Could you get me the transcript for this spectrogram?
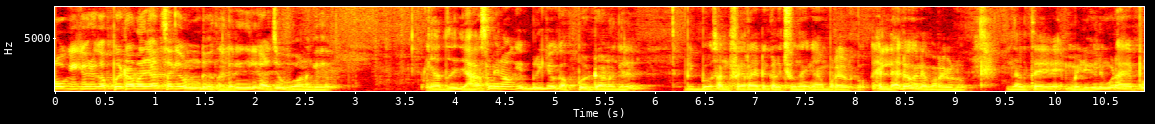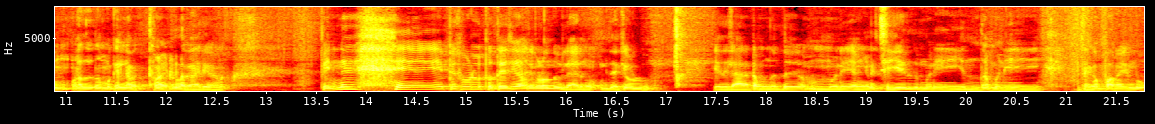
റോക്കിക്ക് ഒരു കപ്പ് കിട്ടാനുള്ള ചാൻസൊക്കെ ഉണ്ട്. നല്ല രീതിയിൽ കളിച്ച് പോവുകയാണെങ്കിൽ. അത് ജാസ്മിനോ ഗിബ്രിക്കോ കപ്പ് കിട്ടുകയാണെങ്കിൽ ബിഗ് ബോസ് അൺഫെയർ ആയിട്ട് കളിച്ചു എന്നേ ഞാൻ പറയുള്ളൂ. എല്ലാവരും അങ്ങനെ പറയുള്ളൂ. ഇന്നലത്തെ മെഴുകലും കൂടെ ആയപ്പം അത് നമുക്കെല്ലാം വ്യക്തമായിട്ടുള്ള കാര്യമാണ്. പിന്നെ എപ്പിസോഡിൽ പ്രത്യേകിച്ച് കാര്യങ്ങളൊന്നും ഇല്ലായിരുന്നു. ഇതൊക്കെ ഉള്ളൂ. ഇതിലാരട്ടം വന്നിട്ട് മുനെ അങ്ങനെ ചെയ്യരുത് മുനെ എന്താ മുനെ? ഇതൊക്കെ പറയുന്നു.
